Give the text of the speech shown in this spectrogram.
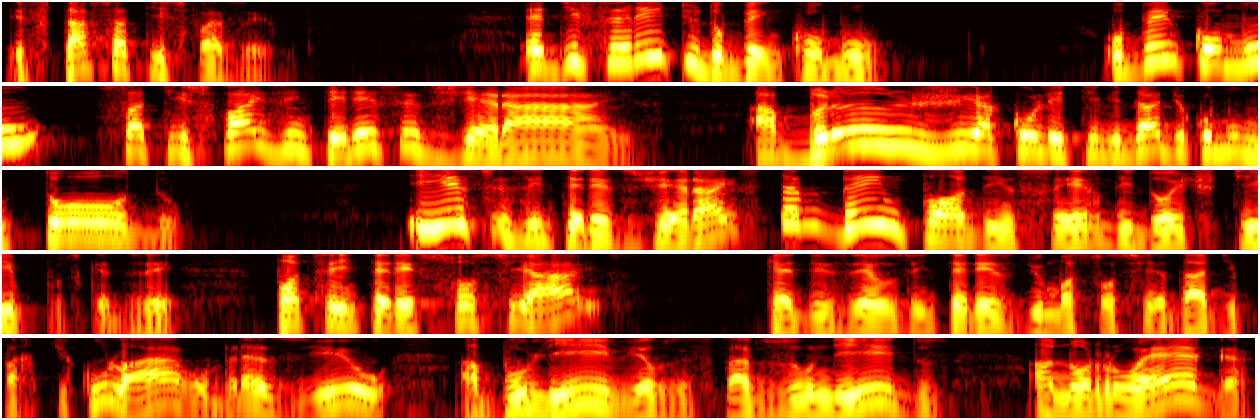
está satisfazendo. É diferente do bem comum. O bem comum satisfaz interesses gerais, abrange a coletividade como um todo. E esses interesses gerais também podem ser de dois tipos, quer dizer, pode ser interesses sociais, quer dizer, os interesses de uma sociedade particular, o Brasil, a Bolívia, os Estados Unidos, a Noruega,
